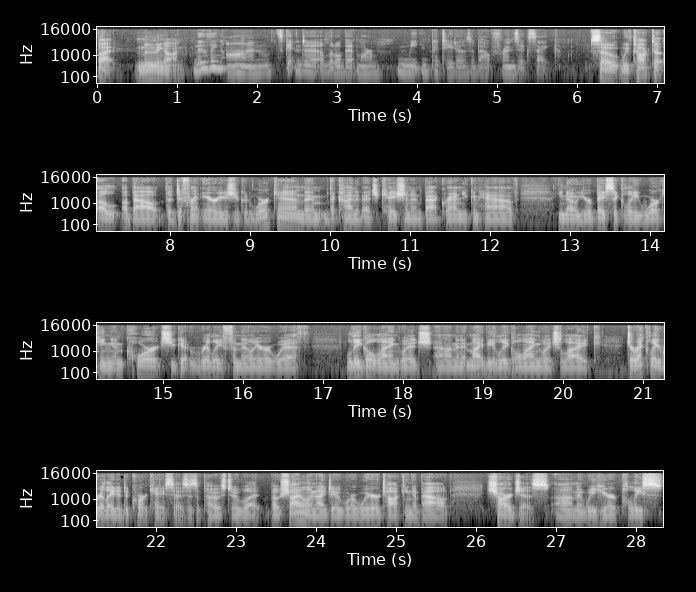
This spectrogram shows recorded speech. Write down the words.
But moving on. Moving on. Let's get into a little bit more meat and potatoes about forensic psych. So we've talked a, a, about the different areas you could work in, the, the kind of education and background you can have. You know, you're basically working in courts. You get really familiar with legal language, um, and it might be legal language like directly related to court cases, as opposed to what both Shiloh and I do, where we're talking about charges, um, and we hear police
